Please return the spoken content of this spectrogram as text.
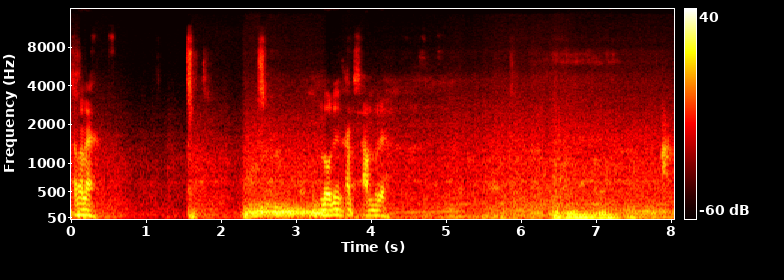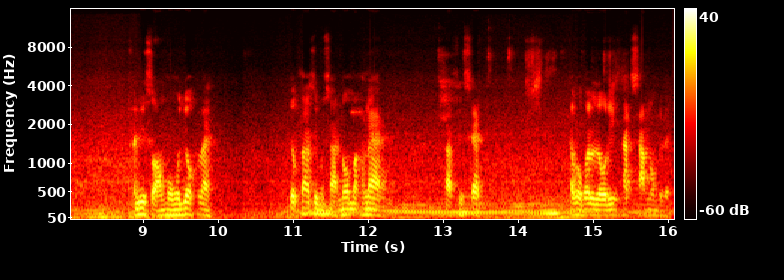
แล้วก็อะไร โรลลิ่งคัดซ้ำไปเลยอันที่สองผมก็ยกอะไรยกเก้าสิบองศาโน้มมาข้างหน้าตัดซิกแซกแล้วผมก็โรลลิ่งคัดซ้ำลงไปเลย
